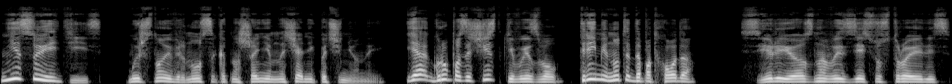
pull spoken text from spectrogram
«Не суетись!» Мышь снова вернулся к отношениям начальник-подчиненный. «Я группу зачистки вызвал. Три минуты до подхода». «Серьезно вы здесь устроились?»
